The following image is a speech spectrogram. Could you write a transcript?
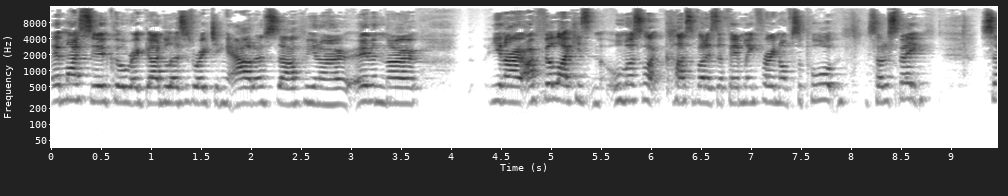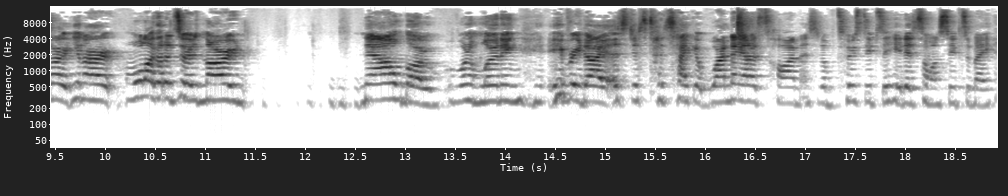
in my circle, regardless, reaching out and stuff. You know, even though. You know, I feel like he's almost like classified as a family friend of support, so to speak. So, you know, all I gotta do is know now though what I'm learning every day is just to take it one day at a time instead of two steps ahead as someone said to me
